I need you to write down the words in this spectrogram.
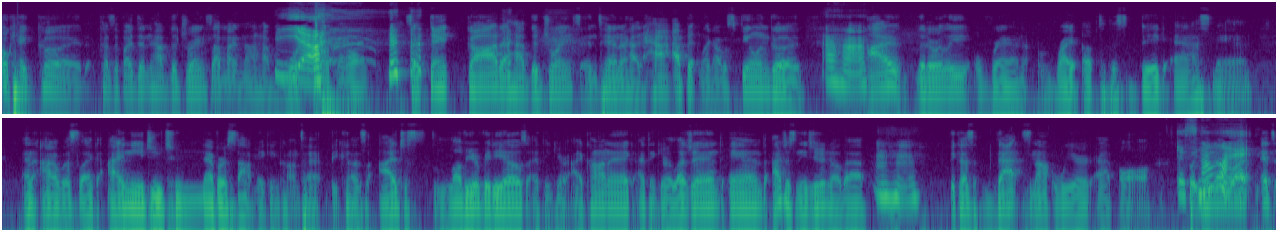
Okay, good. Because if I didn't have the drinks, I might not have worked Yeah. it up at all. So thank God I had the drinks and Tana had happened. Like I was feeling good. Uh huh. I literally ran right up to this big ass man, and I was like, I need you to never stop making content because I just love your videos. I think you're iconic. I think you're a legend, and I just need you to know that Mm-hmm. because that's not weird at all. It's but you know what? It's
